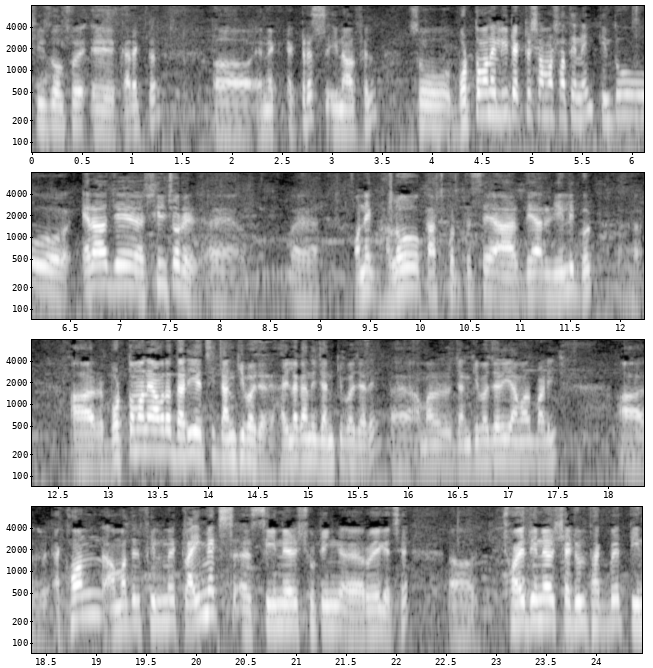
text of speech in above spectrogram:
she is also a character and actress in our film so বর্তমানে লিড অ্যাক্ট্রেস আমার সাথে নেই, কিন্তু এরা যে শিলচরের অনেক ভালো কাজ করতেছে, আর দে আর রিয়েলি গুড আর বর্তমানে আমরা দাঁড়িয়েছি জানকি বাজারে, হাইলাকান্দি জানকি বাজারে। আমার জানকি বাজারেই আমার বাড়ি। আর এখন আমাদের ফিল্মের ক্লাইম্যাক্স সিনের শুটিং রয়ে গেছে। ছয় দিনের শেডিউল থাকবে, তিন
